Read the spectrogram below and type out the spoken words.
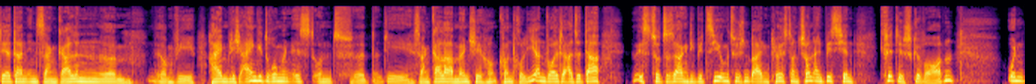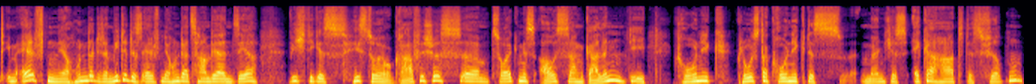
der dann in St. Gallen ähm, irgendwie heimlich eingedrungen ist und äh, die St. Galler Mönche kontrollieren wollte. Also da ist sozusagen die Beziehung zwischen beiden Klöstern schon ein bisschen kritisch geworden. Und im 11. Jahrhundert, in der Mitte des 11. Jahrhunderts, haben wir ein sehr wichtiges historiografisches äh, Zeugnis aus St. Gallen, die Chronik, Klosterchronik des Mönches Eckerhard Vierten,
